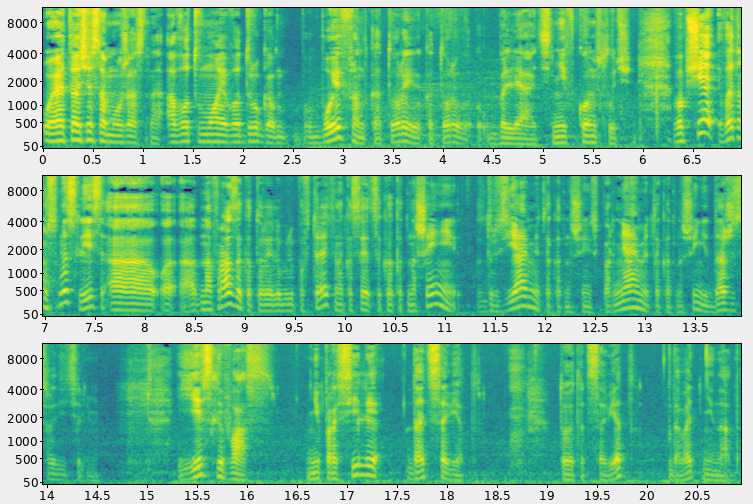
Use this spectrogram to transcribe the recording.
Ой, это вообще самое ужасное. А вот у моего друга бойфренд, который, который, блядь, ни в коем случае. Вообще, в этом смысле есть а, одна фраза, которую я люблю повторять, она касается как отношений с друзьями, так отношений с парнями, так отношений даже с родителями. Если вас не просили дать совет – то этот совет давать не надо.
